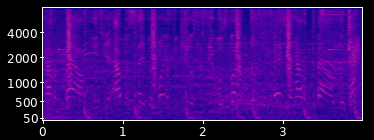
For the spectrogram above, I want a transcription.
how the mouth looking. I've been saving money for killers since he was locked up. Imagine how the power looking.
